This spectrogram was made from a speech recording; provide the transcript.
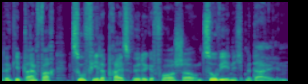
Da gibt einfach zu viele preiswürdige Forscher und zu wenig Medaillen.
